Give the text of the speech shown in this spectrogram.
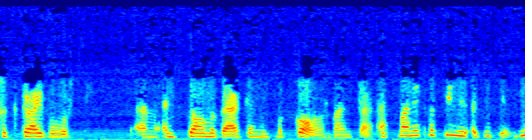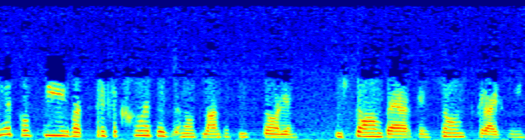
geskryf word um, in samewerking met mekaar want uh, ek maar net gesien is dit nie 'n kultuur wat presies groot is in ons land op die stadium die saamwerk en saam skryf nie.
